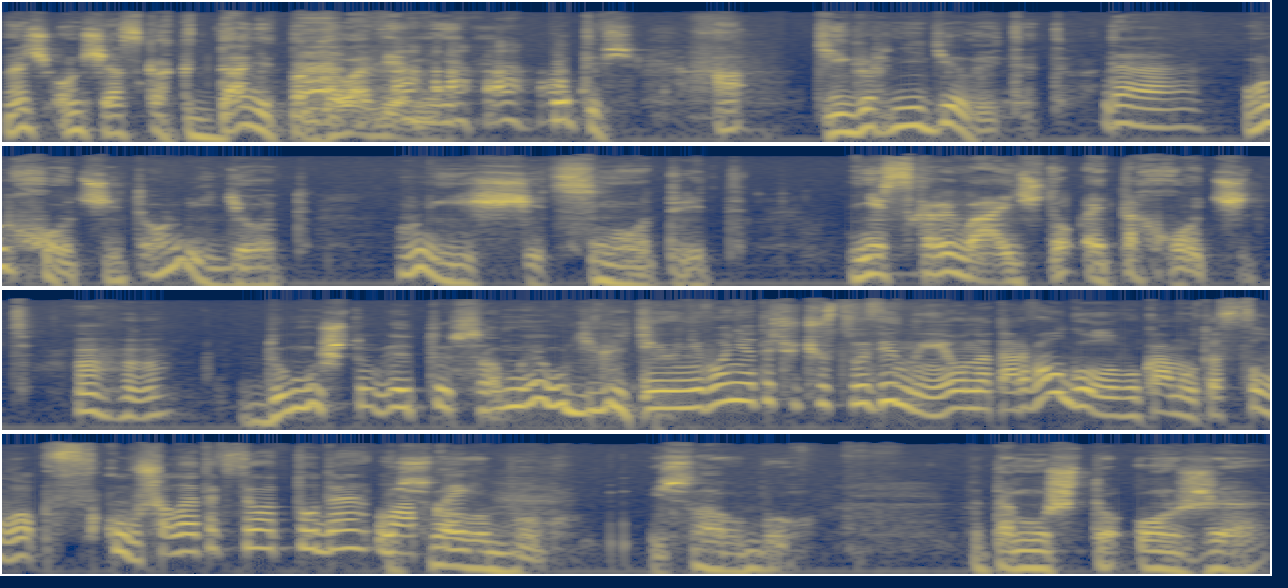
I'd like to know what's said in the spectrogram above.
значит, он сейчас как данит по голове мне. Вот и все. А тигр не делает этого. Да. Он хочет, он идет он ищет, смотрит, не скрывает, что это хочет. Угу. Думаю, что это самое удивительное. И у него нет еще чувства вины. Он оторвал голову кому-то, скушал это все оттуда лапкой. И слава Богу. И слава Богу. Потому что он же,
